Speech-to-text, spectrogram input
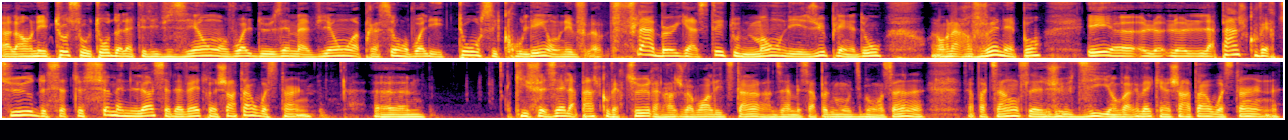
Alors, on est tous autour de la télévision, on voit le deuxième avion, après ça, on voit les tours s'écrouler, on est flabbergasté, tout le monde, les yeux pleins d'eau, on n'en revenait pas. Et euh, la page couverture de cette semaine-là, ça devait être un chanteur western. Euh, qui faisait la page couverture. Alors, je vais voir l'éditeur en disant, mais ça n'a pas de maudit bon sens, ça n'a pas de sens. Jeudi, on va arriver avec un chanteur western.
